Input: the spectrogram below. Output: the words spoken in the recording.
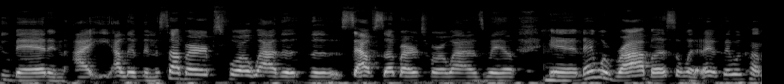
too bad, and I I lived in the suburbs for a while, the the south suburbs for a while as well, mm-hmm. and they would rob us or what they would come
